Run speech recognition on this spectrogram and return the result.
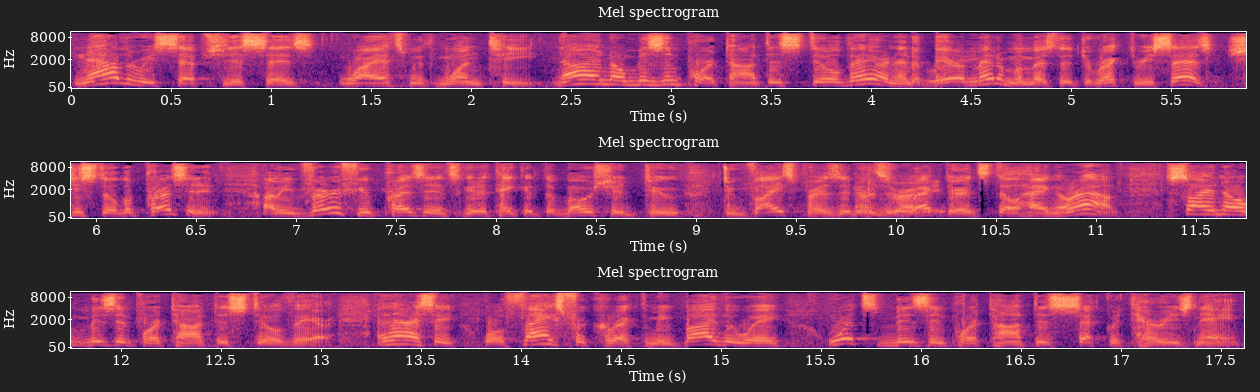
Now the receptionist says, why, it's with one T. Now I know Ms. Importanta is still there, and at a bare Right. minimum, as the directory says, she's still the president. I mean, very few presidents are going to take a demotion to, to vice president That's or director right. and still hang around. So I know Ms. Importanta is still there. And then I say, well, thanks for correcting me. By the way, what's Ms. Importanta's secretary's name?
